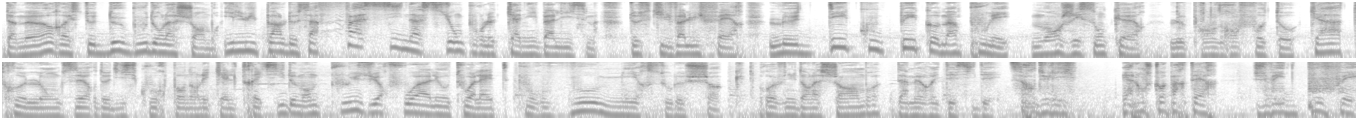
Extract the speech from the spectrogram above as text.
Dahmer reste debout dans la chambre. Il lui parle de sa fascination pour le cannibalisme, de ce qu'il va lui faire, le découper comme un poulet, manger son cœur, le prendre en photo. Quatre longues heures de discours pendant lesquelles Tracy demande plusieurs fois à aller aux toilettes pour vomir sous le choc. Revenu dans la chambre, Dahmer est décidé. Sors du lit et allonge-toi par terre. Je vais te bouffer.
